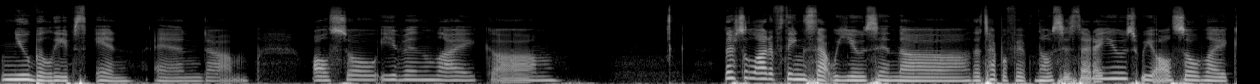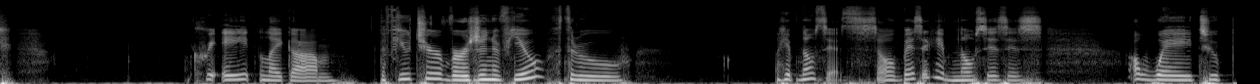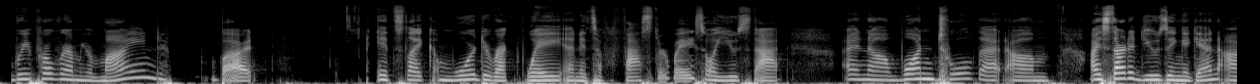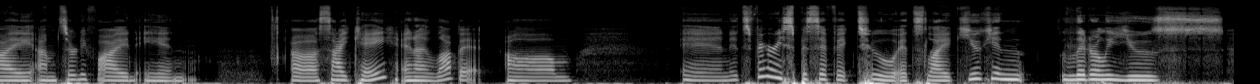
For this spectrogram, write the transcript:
new beliefs in and um, also even like um, there's a lot of things that we use in the the type of hypnosis that I use. We also like create like um the future version of you through hypnosis. So basic hypnosis is a way to reprogram your mind, but it's like a more direct way and it's a faster way. So I use that and uh, one tool that um, I started using again, I am certified in uh, Psych and I love it. Um, and it's very specific too. It's like you can literally use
